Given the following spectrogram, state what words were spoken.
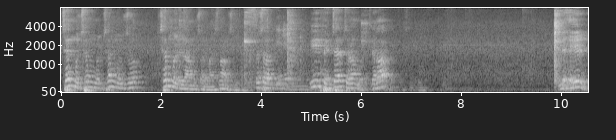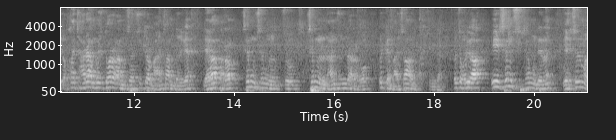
생물 생물 생물수 생물이라는 것을 말씀하고 있습니다. 그래서 이 별자리처럼 내가 매일 똑같이 하루에 한 번씩 돌아가면서 실제로 많은 사람들에게 내가 바로 세물 세물수 세물을 나눠준다라고 그렇게 말씀하고 있습니다. 그래서 우리가 이 세물수 세물되는 예수님을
